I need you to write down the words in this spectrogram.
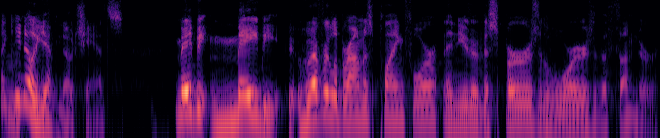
Like hmm. you know you have no chance. Maybe maybe whoever LeBron was playing for, in either the Spurs or the Warriors or the Thunder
